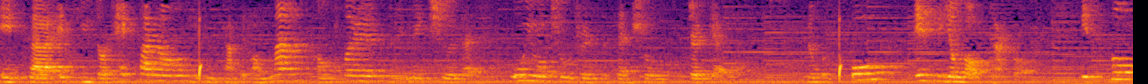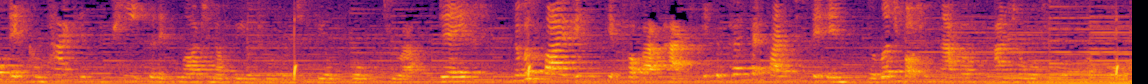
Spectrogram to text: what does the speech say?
It, uh, it's used on textiles, you can stamp it on masks, on clothes, and it makes sure that all your children's essentials don't get lost. Number four is the Yumbox Snack Box. It's small, it's compact, it's petite, but it's large enough for your children to feel full throughout the day. Number five is the Skip Hop Backpack. It's the perfect size to fit in your lunchbox, your snack box, and your water bottle.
